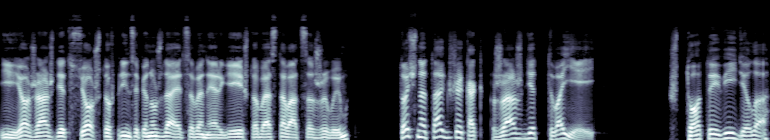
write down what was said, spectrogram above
Ее жаждет все, что в принципе нуждается в энергии, чтобы оставаться живым, точно так же, как жаждет твоей. «Что ты видела?»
